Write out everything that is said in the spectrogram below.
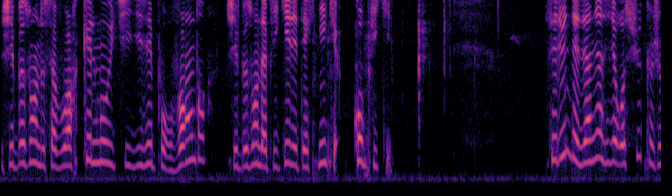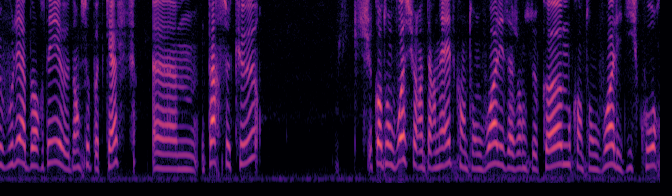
j'ai besoin de savoir quels mots utiliser pour vendre, j'ai besoin d'appliquer des techniques compliquées. C'est l'une des dernières idées reçues que je voulais aborder euh, dans ce podcast euh, parce que quand on voit sur Internet, quand on voit les agences de com, quand on voit les discours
